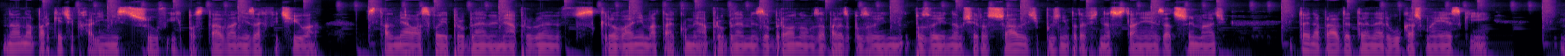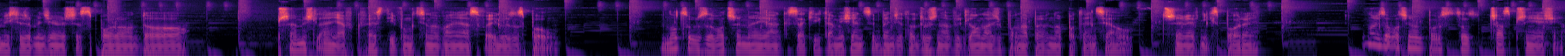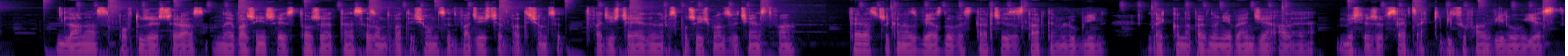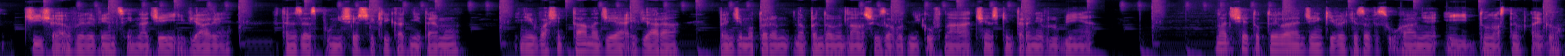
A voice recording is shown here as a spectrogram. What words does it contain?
no a na parkiecie w hali mistrzów ich postawa nie zachwyciła. Stal miała swoje problemy, miała problemy z kreowaniem ataku, miała problemy z obroną, za bardzo pozwoli, pozwoli nam się rozszaleć i później potrafi nas w stanie zatrzymać. Tutaj naprawdę trener Łukasz Majewski myślę, że będziemy jeszcze sporo do przemyślenia w kwestii funkcjonowania swojego zespołu. No cóż, zobaczymy jak za kilka miesięcy będzie ta drużyna wyglądać, bo na pewno potencjał trzymy w nich spory. No i zobaczymy po prostu co czas przyniesie. Dla nas, powtórzę jeszcze raz, najważniejsze jest to, że ten sezon 2020-2021 rozpoczęliśmy od zwycięstwa. Teraz czeka nas wyjazdowe starcie ze startem Lublin. Lekko na pewno nie będzie, ale myślę, że w sercach kibiców Anwilu jest dzisiaj o wiele więcej nadziei i wiary w ten zespół niż jeszcze kilka dni temu. I niech właśnie ta nadzieja i wiara będzie motorem napędowym dla naszych zawodników na ciężkim terenie w Lublinie. Na dzisiaj to tyle. Dzięki wielkie za wysłuchanie i do następnego.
